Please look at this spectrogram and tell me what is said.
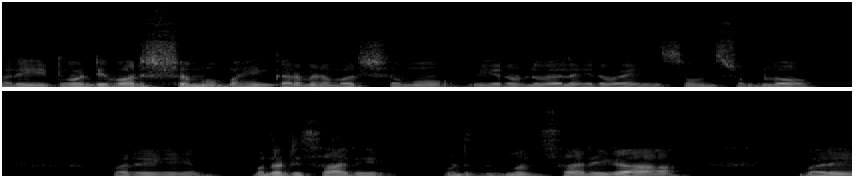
మరి ఇటువంటి వర్షము భయంకరమైన వర్షము ఈ రెండు వేల ఇరవై ఐదు సంవత్సరంలో మరి మొదటిసారి మొదటి మొదటిసారిగా మరి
